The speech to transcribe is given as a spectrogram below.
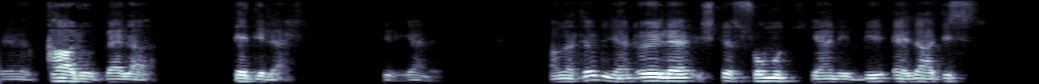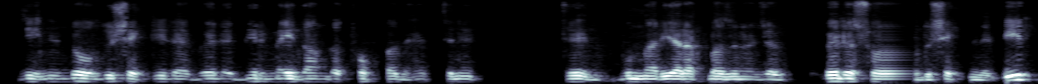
e, kalu bela dediler. Yani anlatabiliyor muyum? Yani öyle işte somut yani bir ehl hadis zihninde olduğu şekliyle böyle bir meydanda topladı hepsini şey, bunları yaratmazdan önce böyle sordu şeklinde değil.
